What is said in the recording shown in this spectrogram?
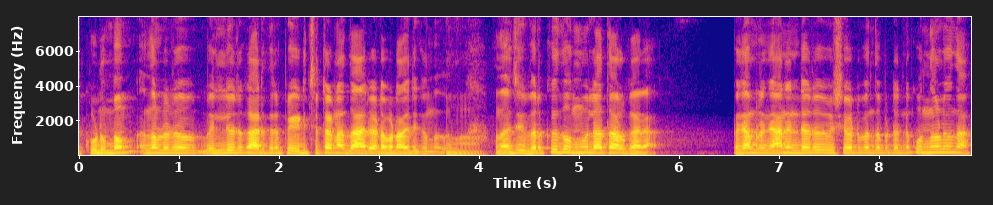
കുടുംബം എന്നുള്ളൊരു വലിയൊരു കാര്യത്തിന് പേടിച്ചിട്ടാണ് അത് ആരും ഇടപെടാതിരിക്കുന്നത്. എന്ന് വെച്ചാൽ ഇവർക്ക് ഇതൊന്നുമില്ലാത്ത ആൾക്കാരാ. ഇപ്പം ഞാൻ പറഞ്ഞു ഞാൻ എന്റെ ഒരു വിഷയമായിട്ട് ബന്ധപ്പെട്ട് എന്നെ കുന്നുകളുന്ന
